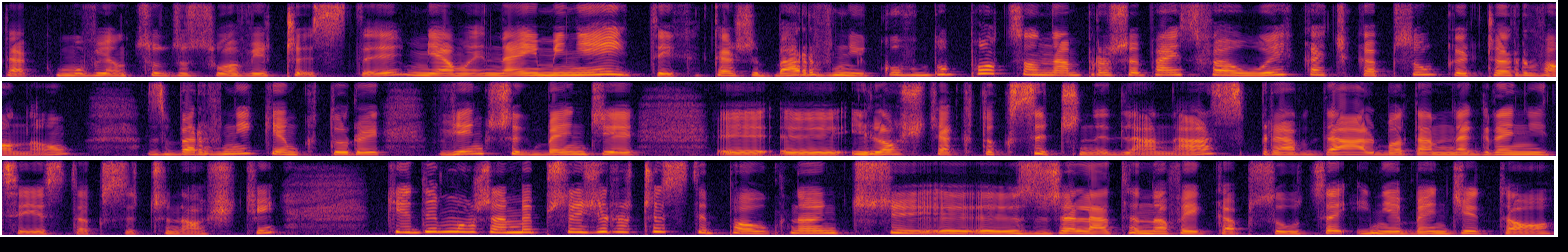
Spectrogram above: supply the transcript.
tak mówiąc cudzysłowie czysty, miały najmniej tych też barwników, bo po co nam, proszę Państwa, łykać kapsułkę czerwoną z barwnikiem, który większych będzie y, y, ilościach toksyczny dla nas, prawda, albo tam na granicy jest toksyczności, kiedy możemy przeźroczysty połknąć y, z żelatynowej kapsułce i nie będzie to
